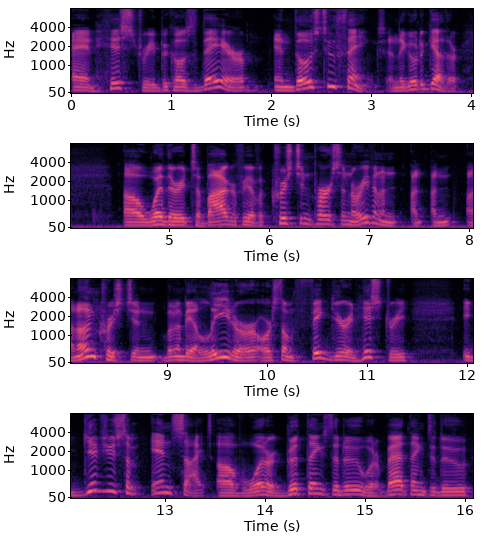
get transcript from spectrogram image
and history because there, in those two things, and they go together, uh, whether it's a biography of a Christian person or even an, an, an unchristian, but maybe a leader or some figure in history, it gives you some insights of what are good things to do, what are bad things to do,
